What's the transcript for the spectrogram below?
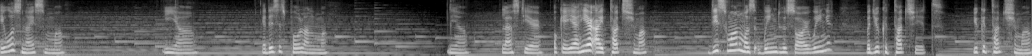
It was nice, ma. Yeah. Yeah, this is Poland, ma. Yeah. Last year. Okay, yeah, here I touch, ma. This one was winged hussar wing, but you could touch it. You could touch, ma.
